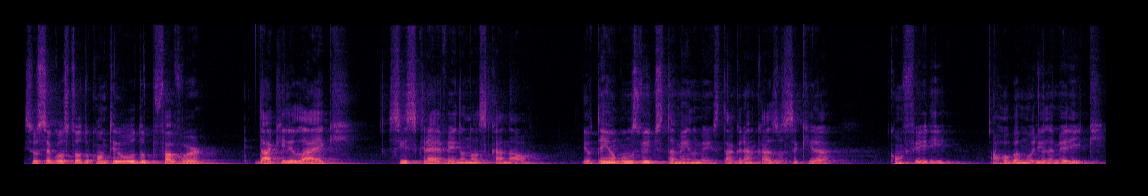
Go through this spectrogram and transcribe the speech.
Se você gostou do conteúdo, por favor, dá aquele like, se inscreve aí no nosso canal. Eu tenho alguns vídeos também no meu Instagram, caso você queira conferir, arroba Murilo Emerick.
